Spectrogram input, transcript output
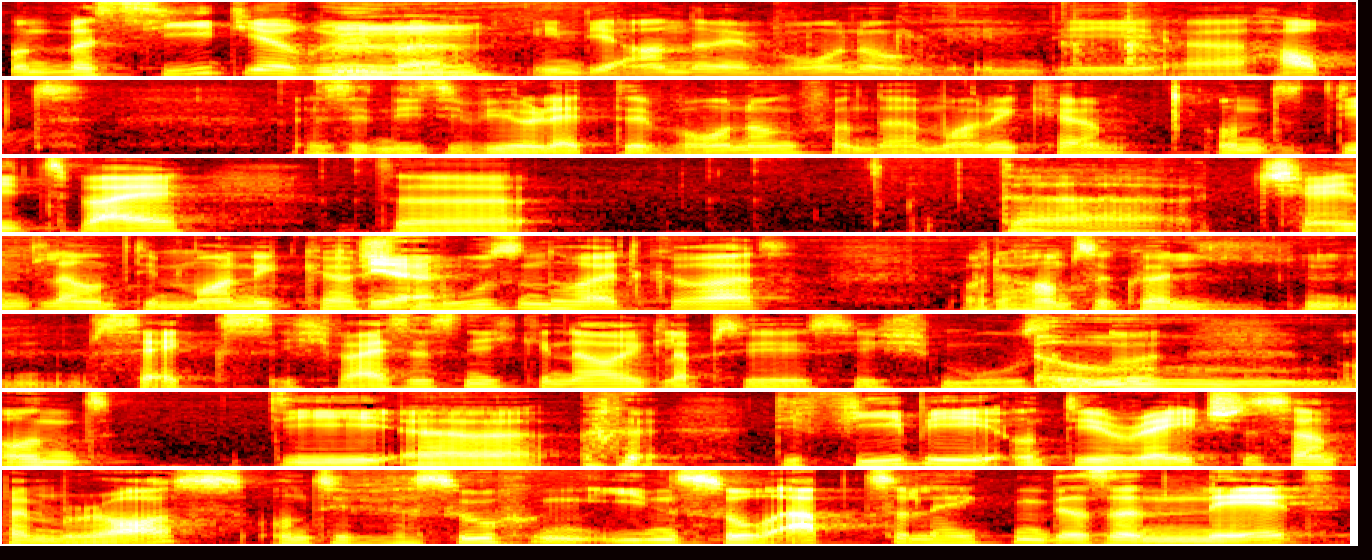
und man sieht ja rüber mhm. in die andere Wohnung, in die äh, Haupt, also in diese violette Wohnung von der Monika. Und die zwei, der, der Chandler und die Monika, ja. schmusen heute halt gerade. Oder haben sogar Sex, ich weiß es nicht genau. Ich glaube, sie, sie schmusen oh. nur. Und die, äh, die Phoebe und die Rachel sind beim Ross und sie versuchen ihn so abzulenken, dass er nicht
